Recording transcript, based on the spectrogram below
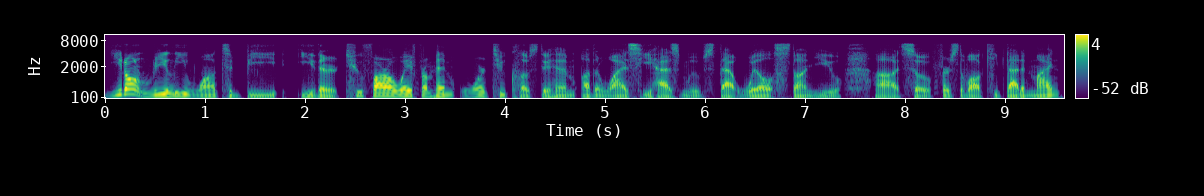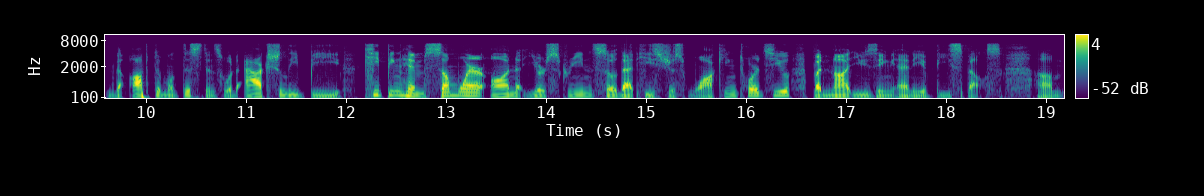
you don't really want to be either too far away from him or too close to him. Otherwise, he has moves that will stun you. Uh, so first of all, keep that in mind. The optimal distance would actually be keeping him somewhere on your screen so that he's just walking towards you, but not using any of these spells. Um,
